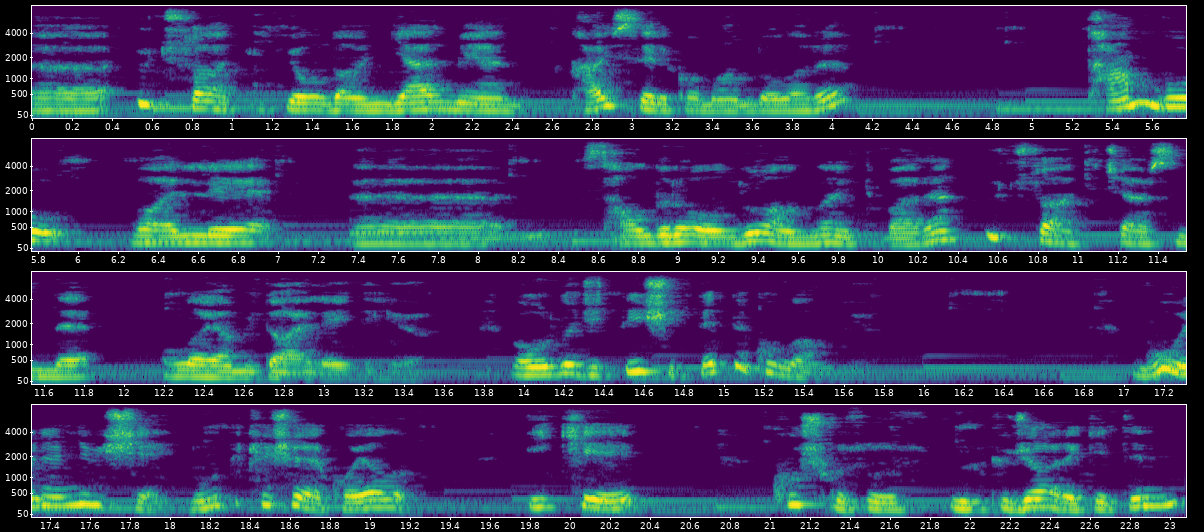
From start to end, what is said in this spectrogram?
e, üç saatlik yoldan gelmeyen Kayseri komandoları tam bu valiliğe e, saldırı olduğu andan itibaren 3 saat içerisinde olaya müdahale ediliyor. Ve orada ciddi şiddet de kullanılıyor. Bu önemli bir şey. Bunu bir köşeye koyalım. İki, kuşkusuz ülkücü hareketin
